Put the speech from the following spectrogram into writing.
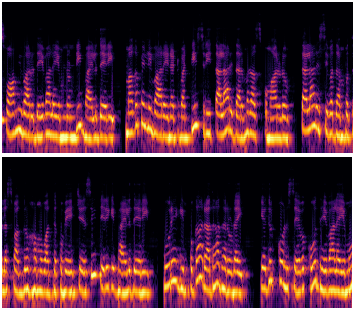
స్వామివారు దేవాలయం నుండి బయలుదేరి మగపెళ్ళి వారైనటువంటి శ్రీ తలారి ధర్మరాజు కుమారుడు తలారి శివ దంపతుల స్వగృహము వద్దకు వేంచేసి తిరిగి బయలుదేరి ఊరేగింపుగా రథాధరుడై ఎదుర్కోలు సేవకు దేవాలయము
